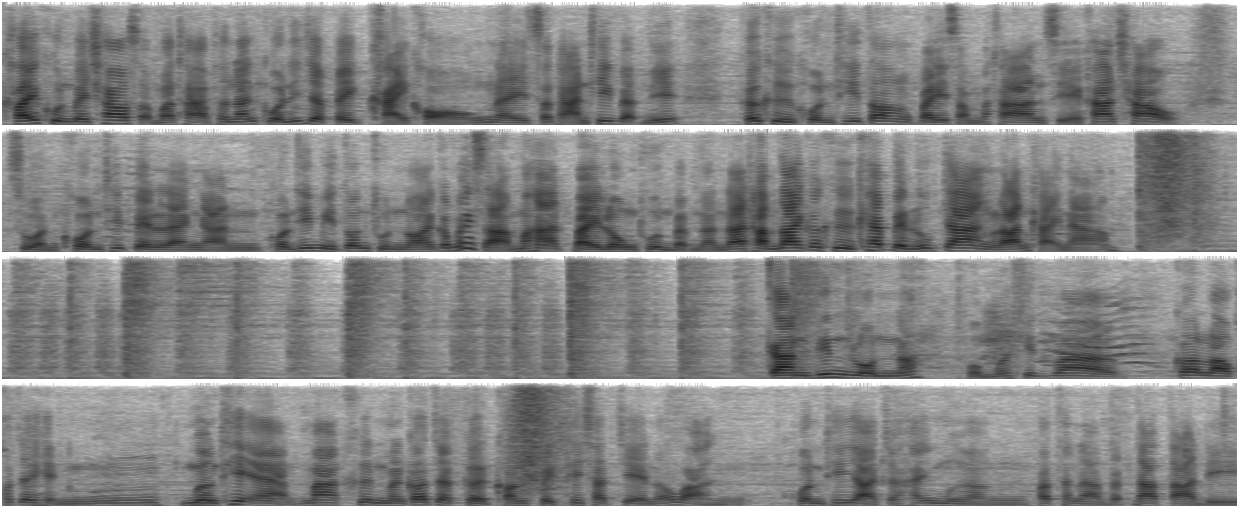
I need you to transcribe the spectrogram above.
เขาให้คุณไปเช่าสัมปทานเพราะฉะนั้นคนที่จะไปขายของในสถานที่แบบนี้ ก็คือคนที่ต้องไปสัมปทานเสียค่าเช่า ส่วนคนที่เป็นแรงงาน คนที่มีต้นทุนน้อยก็ไม่สามารถไปลงทุนแบบนั้นได้ทำได้ก็คือแค่เป็นลูกจ้างร้านขายน้ำ การดิ้นรนเนาะผมก็คิดว่าก็เราก็จะเห็นเมืองที่แออัดมากขึ้น มันก็จะเกิดคอนฟ lict ที่ชัดเจนระหว่างคนที่อยากจะให้เมืองพัฒนาแบบหน้าตาดี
